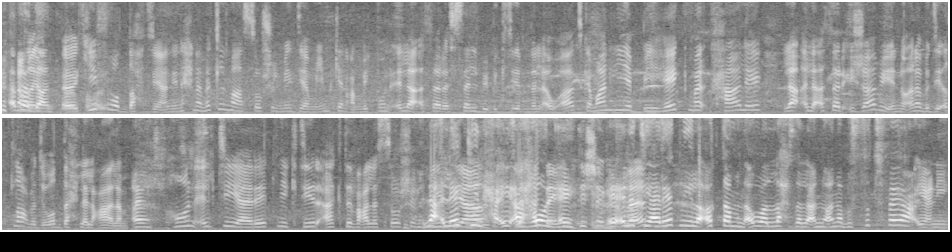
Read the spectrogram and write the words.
ابدا طيب آه، كيف وضحتي يعني نحن مثل ما ال social media يمكن عم بيكون لها أثر سلبي بكثير من الأوقات كمان هي بهيك حالة لا لها أثر إيجابي إنه أنا بدي أطلع بدي أوضح للعالم إيه. هون قلتي يا ريتني كثير active على السوشيال ميديا لا ليكي الحقيقة هون إيه إيه، قلت. يا ريتني لقطتها من أول لحظة لأنه أنا بالصدفة يعني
